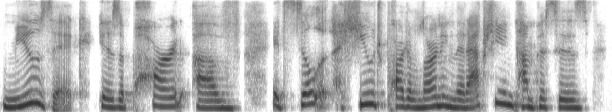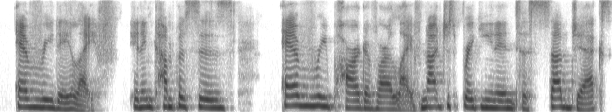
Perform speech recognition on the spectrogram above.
music is a part of, it's still a huge part of learning that actually encompasses everyday life. It encompasses every part of our life, not just breaking it into subjects,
